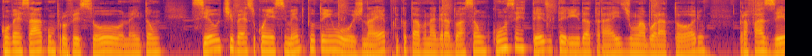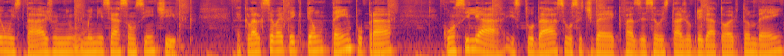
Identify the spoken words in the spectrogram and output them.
conversar com o professor, né? Então, se eu tivesse o conhecimento que eu tenho hoje, na época que eu estava na graduação, com certeza eu teria ido atrás de um laboratório para fazer um estágio, uma iniciação científica. É claro que você vai ter que ter um tempo para conciliar, estudar se você tiver que fazer seu estágio obrigatório também.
